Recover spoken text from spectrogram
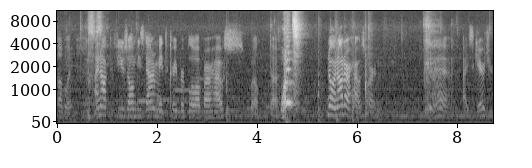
Lovely. I knocked a few zombies down and made the creeper blow up our house. Well, duh. What? No, not our house, pardon. Yeah, I scared you.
